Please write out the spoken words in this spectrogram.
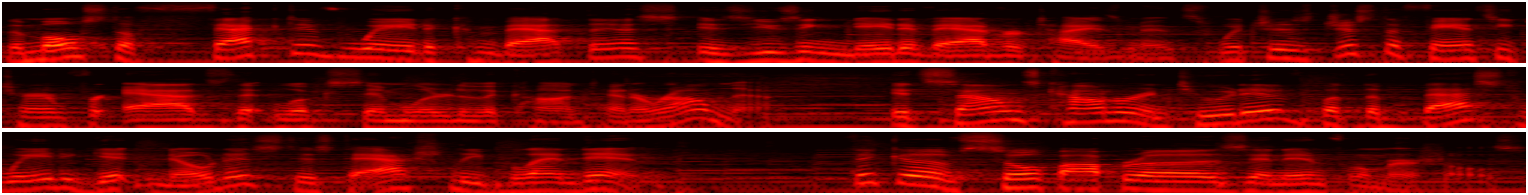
The most effective way to combat this is using native advertisements, which is just a fancy term for ads that look similar to the content around them. It sounds counterintuitive, but the best way to get noticed is to actually blend in. Think of soap operas and infomercials.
